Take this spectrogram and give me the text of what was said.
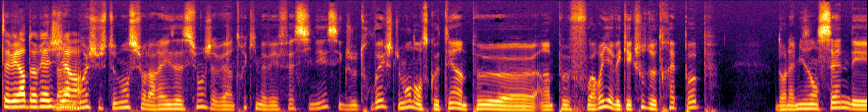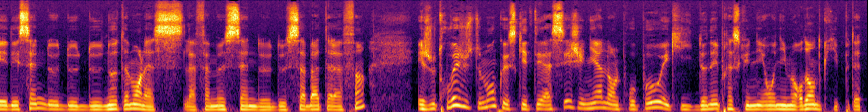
tu avais l'air de réagir. Bah, moi justement sur la réalisation, j'avais un truc qui m'avait fasciné, c'est que je trouvais justement dans ce côté un peu, euh, un peu foireux, il y avait quelque chose de très pop dans la mise en scène des, scènes de, de- notamment la, la fameuse scène de, de Sabbat à la fin. Et je trouvais justement que ce qui était assez génial dans le propos et qui donnait presque une ironie mordante qui peut-être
